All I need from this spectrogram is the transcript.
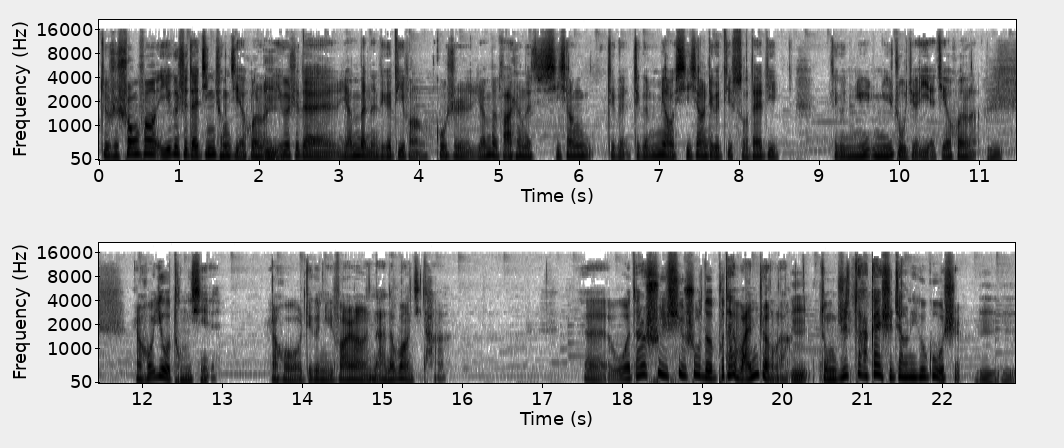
就是双方一个是在京城结婚了，嗯一个是在原本的这个地方，故事原本发生的西乡这个这个庙西乡这个地所在地，这个女女主角也结婚了，嗯然后又同信，然后这个女方让男的忘记她。呃，我当时叙叙述的不太完整了，嗯总之大概是这样的一个故事。嗯嗯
